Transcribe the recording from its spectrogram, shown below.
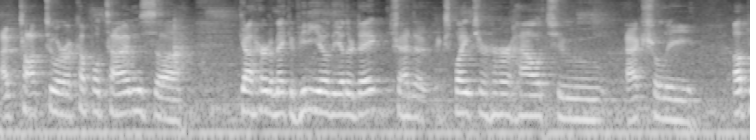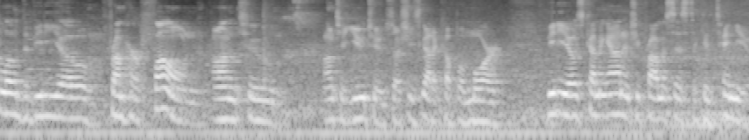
I've talked to her a couple times. Uh, got her to make a video the other day. She had to explain to her how to actually upload the video from her phone onto onto YouTube. So she's got a couple more videos coming out, and she promises to continue.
